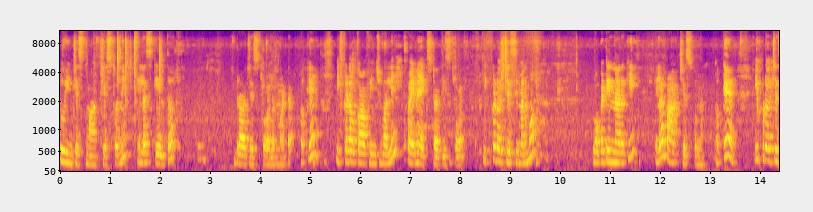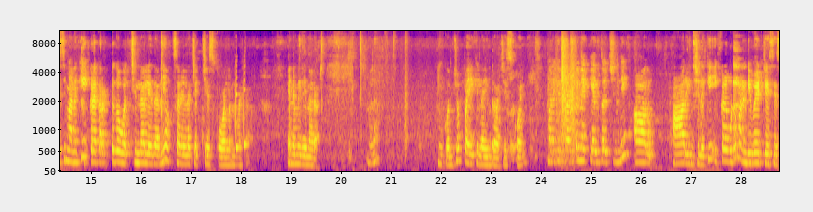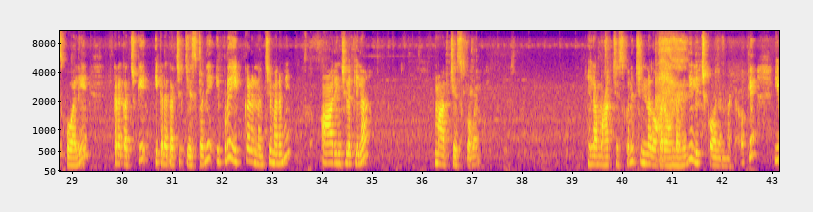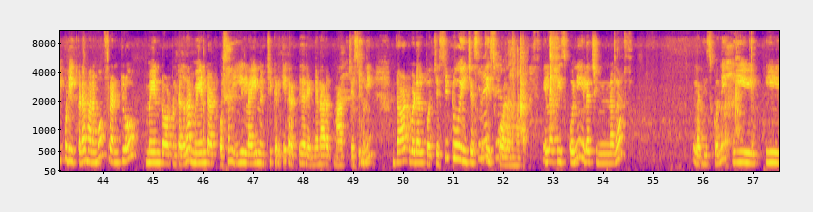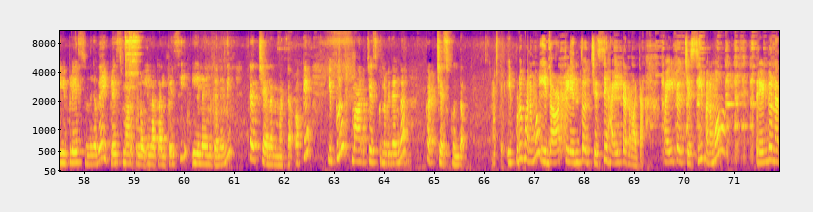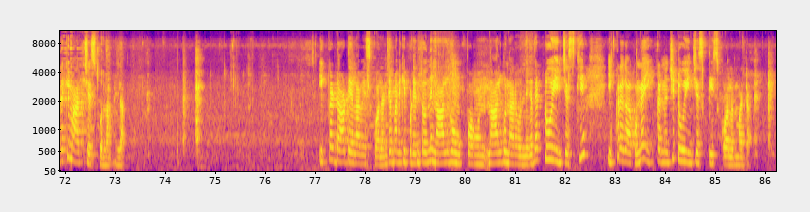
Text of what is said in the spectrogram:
టూ ఇంచెస్ మార్క్ చేసుకొని ఇలా స్కేల్తో డ్రా చేసుకోవాలన్నమాట. ఓకే? ఇక్కడ ఒక హాఫ్ ఇంచ్ మళ్ళీ పైన ఎక్స్ట్రా తీసుకోవాలి. ఇక్కడ వచ్చేసి మనము ఒకటిన్నరకి ఇలా మార్క్ చేసుకున్నాం. ఓకే? ఇప్పుడు వచ్చేసి మనకి ఇక్కడ కరెక్ట్గా వచ్చిందా లేదా అని ఒకసారి ఇలా చెక్ చేసుకోవాలన్నమాట. ఎనిమిదిన్నర. అలా? ఇంకొంచెం పైకి లైన్ డ్రా చేసుకోవాలి. మనకి ఫ్రంట్ నెక్ ఎంత వచ్చింది? ఆరు. ఆరు ఇంచులకి ఇక్కడ కూడా మనం డివైడ్ చేసేసుకోవాలి. ఇక్కడ ఖర్చుకి ఇక్కడ ఖర్చుకి చేసుకొని ఇప్పుడు ఇక్కడ నుంచి మనము ఆరు ఇంచులకి ఇలా మార్క్ చేసుకోవాలి. ఇలా మార్క్ చేసుకొని చిన్నగా ఒక రౌండ్ అనేది ఇచ్చుకోవాలన్నమాట ఓకే? ఇప్పుడు ఇక్కడ మనము ఫ్రంట్లో మెయిన్ డాట్ ఉంటుంది కదా మెయిన్ డాట్ కోసం ఈ లైన్ నుంచి ఇక్కడికి కరెక్ట్గా రెండున్నర మార్క్ చేసుకుని డాట్ వెడల్పు వచ్చేసి టూ ఇంచెస్కి తీసుకోవాలన్నమాట. ఇలా తీసుకొని ఇలా చిన్నగా ఇలా తీసుకొని ఈ ఈ ప్లేస్ ఉంది కదా ఈ ప్లేస్ మార్కులో ఇలా కలిపేసి ఈ లైన్కి అనేది టచ్ చేయాలన్నమాట. ఓకే ఇప్పుడు మార్క్ చేసుకున్న విధంగా కట్ చేసుకుందాం. ఓకే ఇప్పుడు మనము ఈ డాట్ లెంత్ వచ్చేసి హైట్ అనమాట హైట్ వచ్చేసి మనము రెండున్నరకి మార్క్ చేసుకుందాం ఇలా. ఇక్కడ డాట్ ఎలా వేసుకోవాలంటే మనకి ఇప్పుడు ఎంత ఉంది? నాలుగు ముప్ప నాలుగున్నర ఉంది కదా టూ ఇంచెస్కి ఇక్కడ కాకుండా ఇక్కడ నుంచి టూ ఇంచెస్కి తీసుకోవాలన్నమాట.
